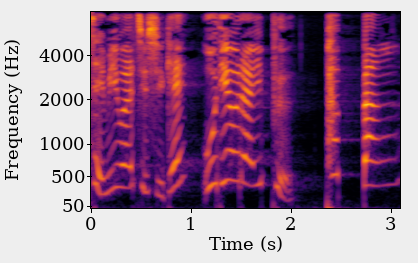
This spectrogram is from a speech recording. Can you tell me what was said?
재미와 지식의 오디오 라이프. 팝빵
